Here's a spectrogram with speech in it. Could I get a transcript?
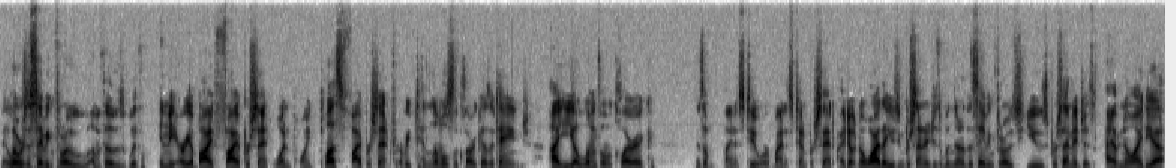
It lowers the saving throw of those within the area by 5%, 1 point, plus 5% for every 10 levels the cleric has attained, i.e., 11th level cleric is a minus 2 or minus 10%. I don't know why they're using percentages when none of the saving throws use percentages. I have no idea.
